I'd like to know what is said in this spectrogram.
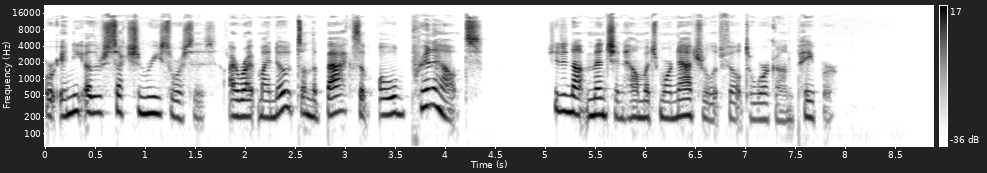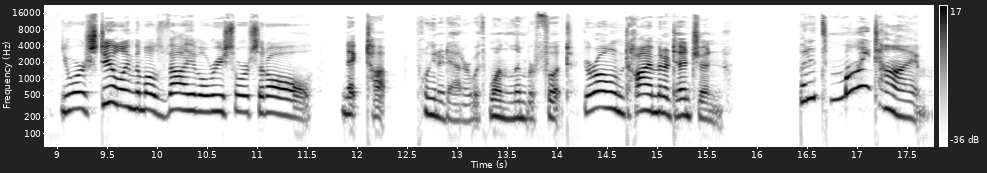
or any other section resources. I write my notes on the backs of old printouts. She did not mention how much more natural it felt to work on paper. You are stealing the most valuable resource at all. Necktop pointed at her with one limber foot. Your own time and attention. But it's my time.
